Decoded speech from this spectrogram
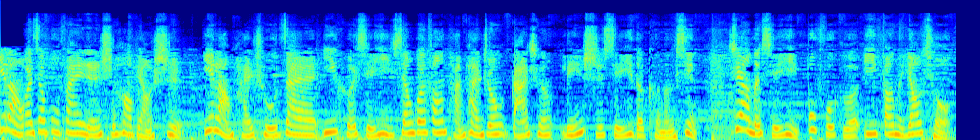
伊朗外交部发言人十号表示伊朗排除在伊核协议相关方谈判中达成临时协议的可能性这样的协议不符合伊方的要求。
